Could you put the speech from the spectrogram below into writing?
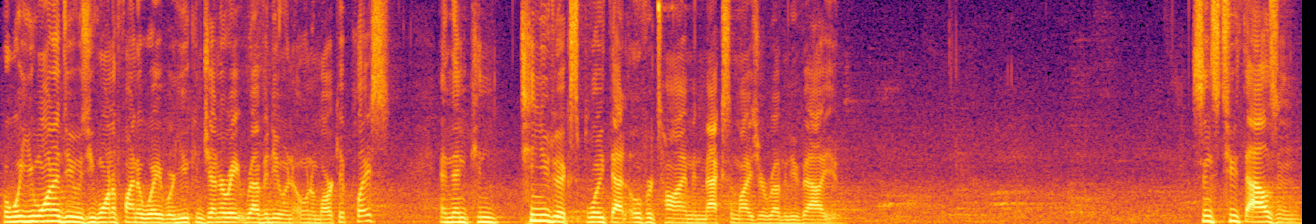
but what you want to do is you want to find a way where you can generate revenue and own a marketplace, and then continue to exploit that over time and maximize your revenue value. Since 2000,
